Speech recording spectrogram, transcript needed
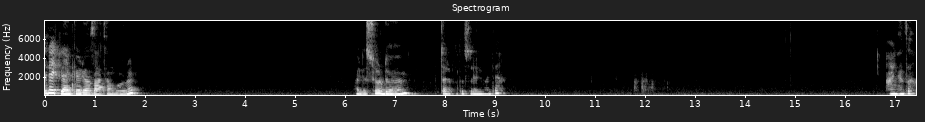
Direkt renk veriyor zaten bu ürün. Öyle sürdüm. Bu tarafa da sürelim hadi. Aynada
